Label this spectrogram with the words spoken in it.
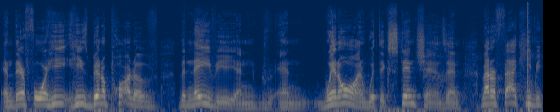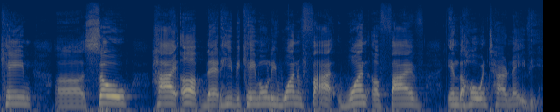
and therefore he, he's been a part of the Navy and, and went on with extensions. And matter of fact, he became uh, so high up that he became only one of five, one of five in the whole entire Navy.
